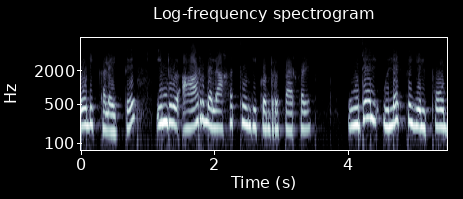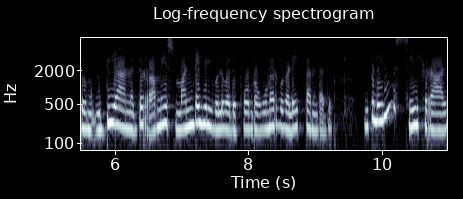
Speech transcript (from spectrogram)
ஓடி கலைத்து இன்று ஆறுதலாக தூங்கிக் கொண்டிருப்பார்கள். உடல் உலக்கையில் போடும் இடியானது ரமேஷ் மண்டையில் விழுவது போன்ற உணர்வுகளை தந்தது. இவள் என்ன செய்கிறாள்?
